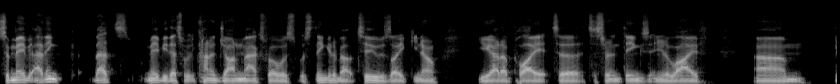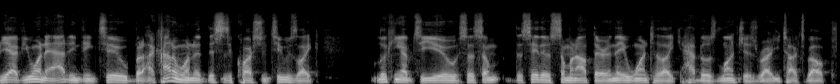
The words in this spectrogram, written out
So maybe I think that's maybe that's what kind of John Maxwell was was thinking about too. Is like you know you got to apply it to to certain things in your life. Um, but yeah, if you want to add anything too, but I kind of want to. This is a question too. Is like looking up to you. So some to say there's someone out there and they want to like have those lunches, right? You talked about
